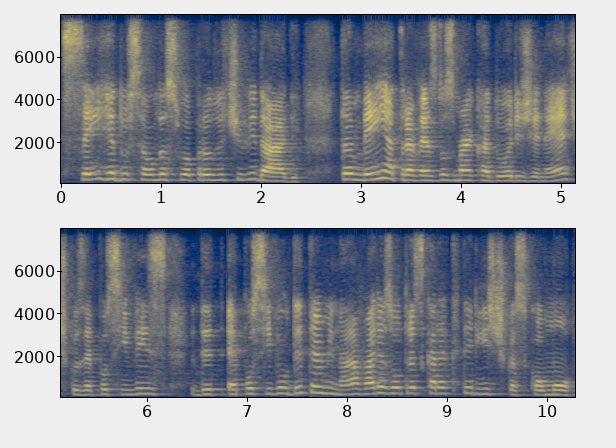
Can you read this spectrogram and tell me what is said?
sem redução da sua produtividade. Também através dos marcadores genéticos é, possíveis, é possível determinar várias outras características, como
